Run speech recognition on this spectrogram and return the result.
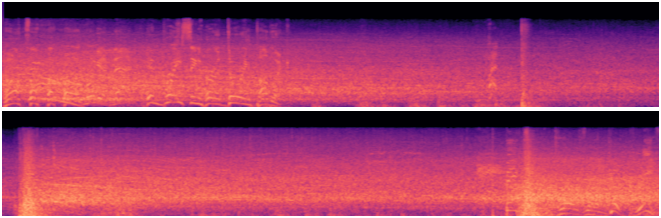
Oh, look at that. Embracing her adoring public. Big time clothesline. Good grief.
